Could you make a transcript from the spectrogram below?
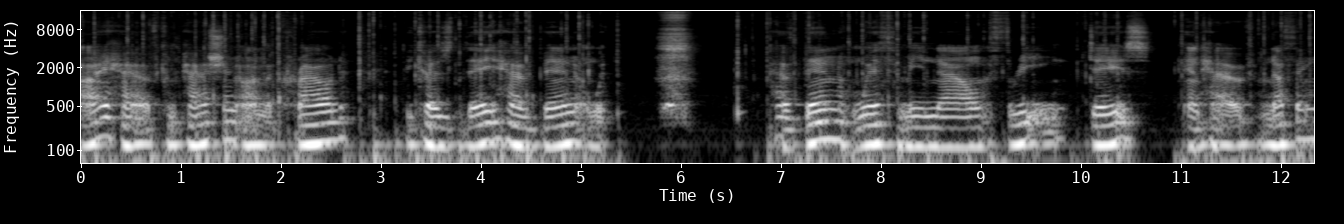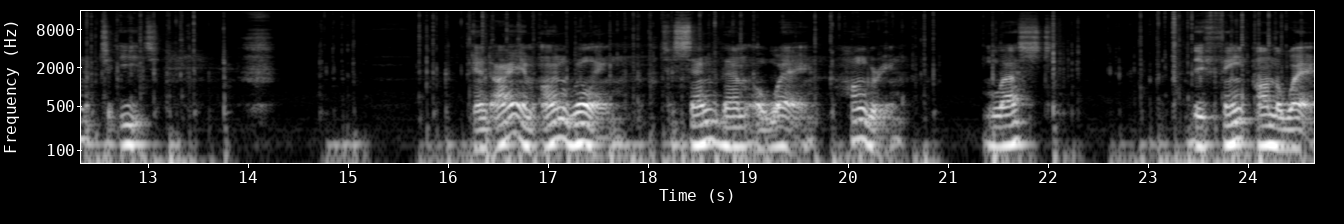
I have compassion on the crowd because they have been have been with me now 3 days and have nothing to eat and I am unwilling to send them away hungry, lest they faint on the way.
